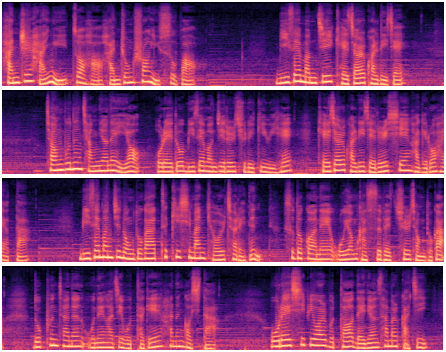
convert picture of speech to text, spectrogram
한지韩语做好韩中双语速报. 미세먼지 계절 관리제. 정부는 작년에 이어 올해도 미세먼지를 줄이기 위해 계절 관리제를 시행하기로 하였다. 미세먼지 농도가 특히 심한 겨울철에는 수도권의 오염가스 배출 정도가 높은 차는 운행하지 못하게 하는 것이다. 올해 12월부터 내년 3월까지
